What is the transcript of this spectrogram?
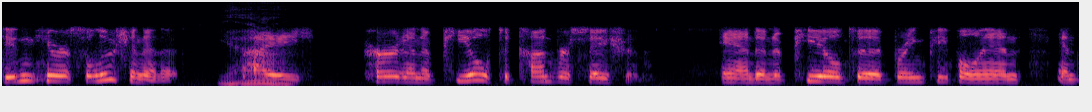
didn't hear a solution in it. Yeah. I heard an appeal to conversation and an appeal to bring people in and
